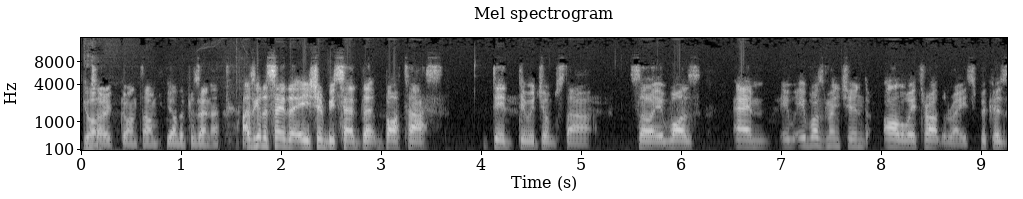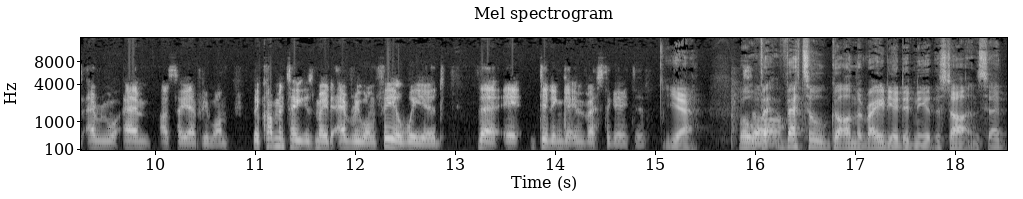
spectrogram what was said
Go on. Sorry, go on, Tom. You're the presenter. I was going to say that it should be said that Bottas did do a jump start. So it was, um, it, it was mentioned all the way throughout the race because everyone, um, I say everyone, the commentators made everyone feel weird that it didn't get investigated. Yeah. Well, So- Ve- Vettel got on the radio, didn't he, at the start and said,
